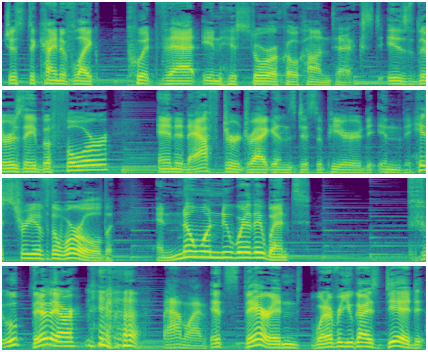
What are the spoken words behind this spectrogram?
just to kind of like put that in historical context is there's a before and an after dragons disappeared in the history of the world and no one knew where they went oop there they are. Found one. it's there and whatever you guys did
